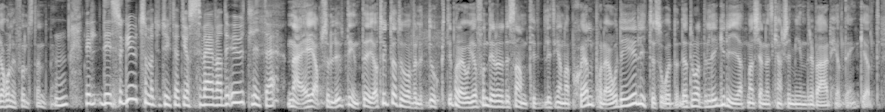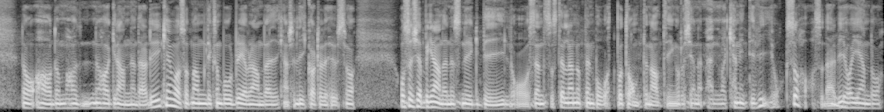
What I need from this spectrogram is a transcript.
Jag håller fullständigt med. Mm. Det, det, såg ut som att du tyckte att jag svävade ut lite. Nej, absolut inte. Jag tyckte att du var väldigt duktig på det och jag funderade samtidigt lite grann själv på det. Och det är lite så, jag tror att det ligger i att man känner sig kanske mindre värd helt enkelt. Då, ah, de har, nu har grannen där. Det kan ju vara så att man liksom bor bredvid varandra i kanske likartade hus. Och, och så köper grannen en snygg bil och sen så ställer han upp en båt på tomten och allting. Och då känner man, men vad kan inte vi också ha sådär? Vi har ju ändå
